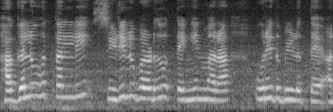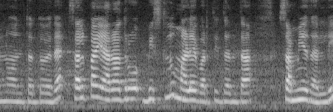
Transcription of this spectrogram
ಹಗಲು ಹೊತ್ತಲ್ಲಿ ಸಿಡಿಲು ಬಡಿದು ತೆಂಗಿನ ಮರ ಉರಿದು ಬೀಳುತ್ತೆ ಅನ್ನುವಂಥದ್ದು ಇದೆ. ಸ್ವಲ್ಪ ಯಾರಾದರೂ ಬಿಸಿಲು ಮಳೆ ಬರ್ತಿದ್ದಂಥ ಸಮಯದಲ್ಲಿ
